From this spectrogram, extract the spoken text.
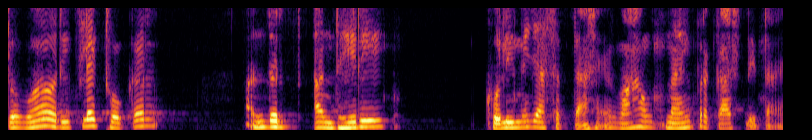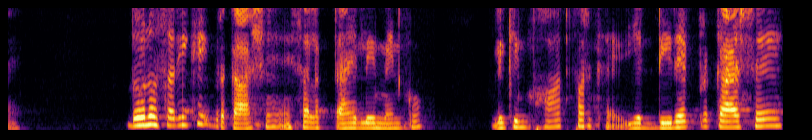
तो वह रिफ्लेक्ट होकर अंदर अंधेरे खोली में जा सकता है और वहाँ उतना ही प्रकाश देता है। दोनों सरीखे ही प्रकाश है, ऐसा लगता है लेमैन को। लेकिन बहुत फ़र्क है। ये डायरेक्ट प्रकाश है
